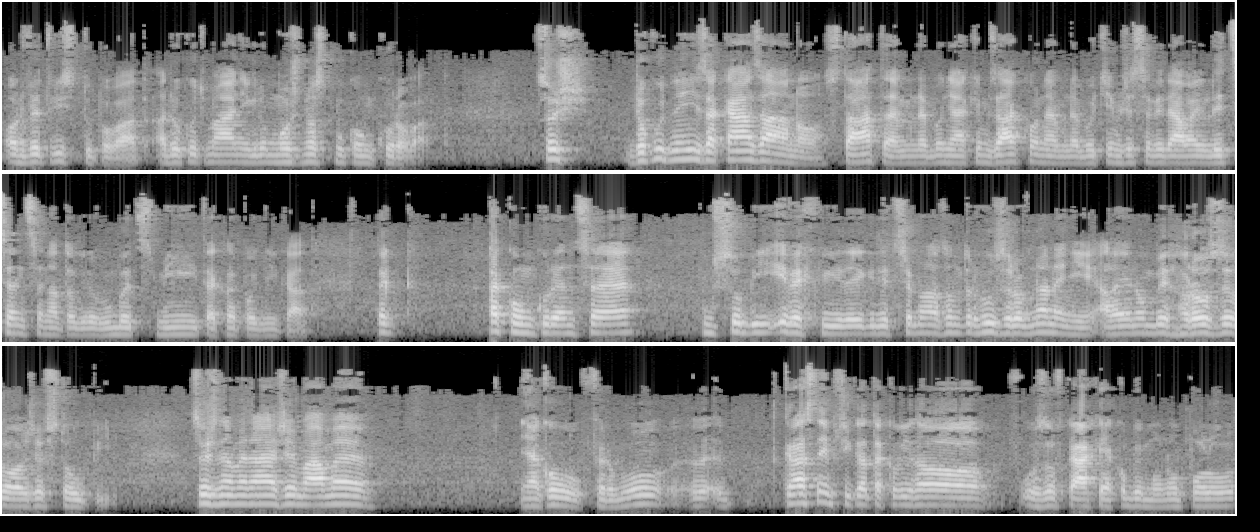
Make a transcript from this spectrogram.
odvětví vstupovat a dokud má někdo možnost mu konkurovat. Což dokud není zakázáno státem nebo nějakým zákonem nebo tím, že se vydávají licence na to, kdo vůbec smí takhle podnikat, tak ta konkurence působí i ve chvíli, kdy třeba na tom trhu zrovna není, ale jenom by hrozilo, že vstoupí. Což znamená, že máme nějakou firmu, krásný příklad takového v úzovkách jakoby monopolu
